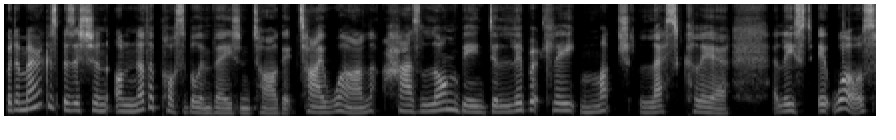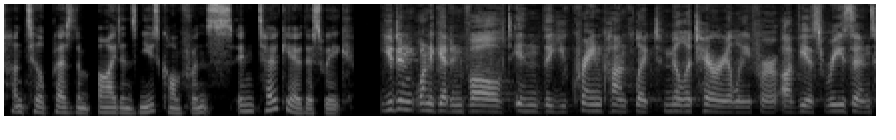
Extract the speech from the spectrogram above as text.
But America's position on another possible invasion target, Taiwan, has long been deliberately much less clear. At least it was until President Biden's news conference in Tokyo this week. You didn't want to get involved in the Ukraine conflict militarily for obvious reasons.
